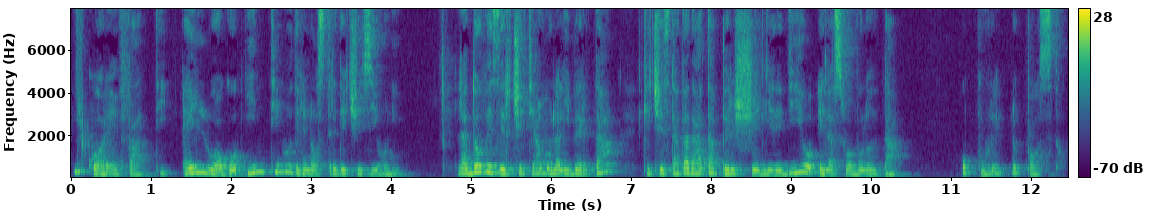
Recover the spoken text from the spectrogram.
Il cuore, infatti, è il luogo intimo delle nostre decisioni, laddove esercitiamo la libertà che ci è stata data per scegliere Dio e la sua volontà, oppure l'opposto.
